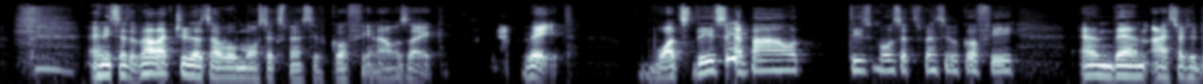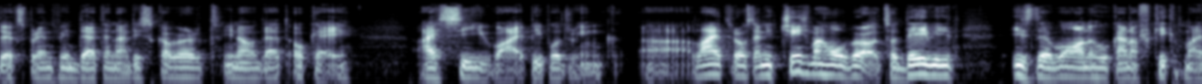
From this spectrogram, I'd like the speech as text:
and he said, Well, actually, that's our most expensive coffee. And I was like, Wait, what's this about this most expensive coffee? And then I started to experiment with that and I discovered, you know, that, okay, I see why people drink uh, light roast. And it changed my whole world. So, David is the one who kind of kicked my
